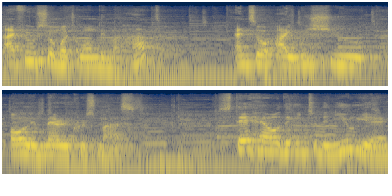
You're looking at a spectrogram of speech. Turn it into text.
I feel so much warmth in my heart, and so I wish you all a Merry Christmas. Stay healthy into the new year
